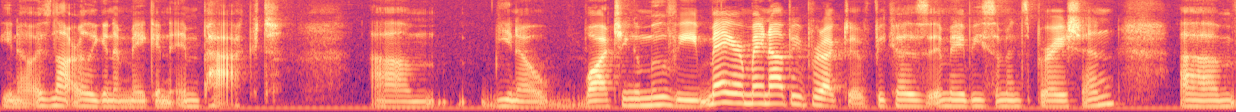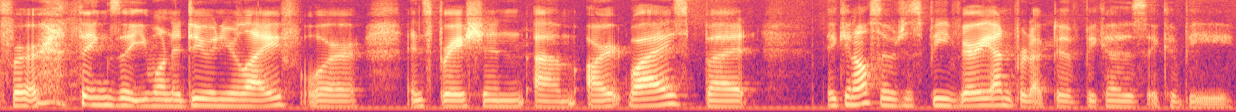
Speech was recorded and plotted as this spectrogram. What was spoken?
you know is not really going to make an impact um, you know, watching a movie may or may not be productive because it may be some inspiration um, for things that you want to do in your life or inspiration um, art wise, but it can also just be very unproductive because it could be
